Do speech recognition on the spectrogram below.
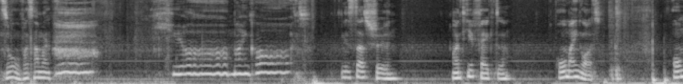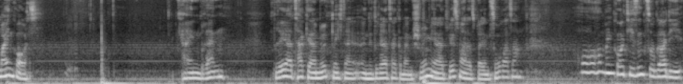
So, was haben wir? Ja, mein Gott. Ist das schön. Und die Effekte. Oh mein Gott. Oh mein Gott kein Brennen. Drehattacke ermöglicht eine Drehattacke beim Schwimmen. Ja, das wissen wir das bei den Zora-Sachen. Oh mein Gott, hier sind sogar die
